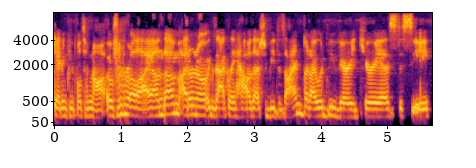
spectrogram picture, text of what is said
getting people to not over rely on them. I don't know exactly how that should be designed, but I would be very curious to see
